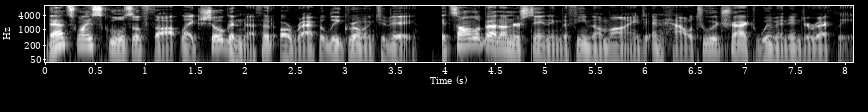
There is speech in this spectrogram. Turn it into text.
That's why schools of thought like Shogun Method are rapidly growing today. It's all about understanding the female mind and how to attract women indirectly.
